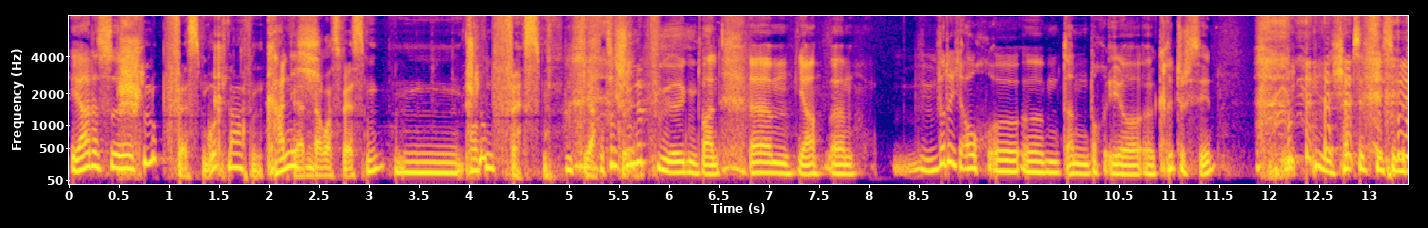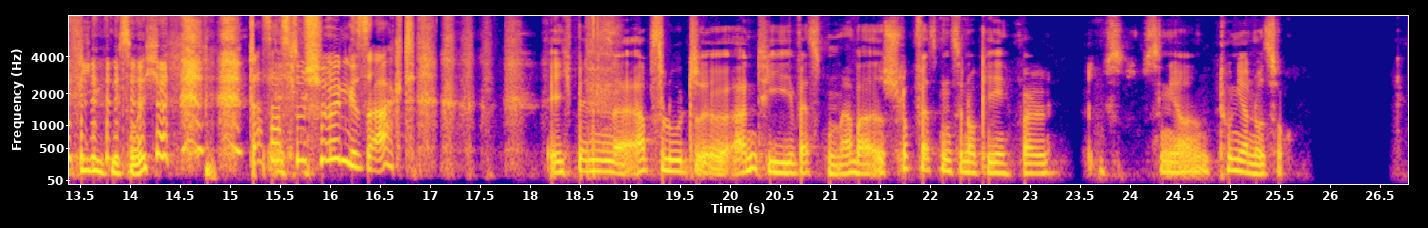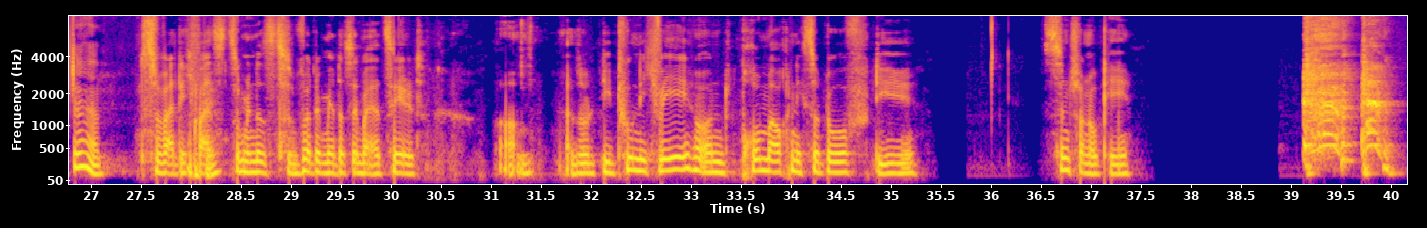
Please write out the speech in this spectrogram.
Ja, das äh, Schlupfwespen und Larven. kann Werden ich. daraus Wespen? Hm, Schlupfwespen. Ja, Die schlüpfen irgendwann. Ähm, ja, ähm, würde ich auch äh, ähm, dann doch eher äh, kritisch sehen. ich hab's jetzt nicht so mit fliegenden Zeug. Das hast du schön gesagt. Ich bin äh, absolut äh, anti-Wespen, aber Schlupfwespen sind okay, weil das sind ja, tun ja nur so. Aha. Soweit ich Okay. weiß, zumindest wurde mir das immer erzählt. Ähm, also die tun nicht weh und brummen auch nicht so doof. Die sind schon okay.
